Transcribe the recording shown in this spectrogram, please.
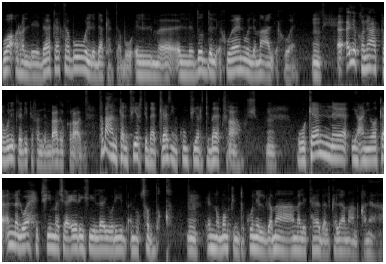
وأقرأ اللي ده كتبه واللي ده كتبه اللي ضد الإخوان واللي مع الإخوان. أي قناعة اتكونت لديك يا فندم بعد القراءة دي طبعا كان في ارتباك لازم يكون في ارتباك في آه. الأول مم. وكان آه، يعني وكأن الواحد في مشاعره لا يريد أن يصدق مم. إنه ممكن تكون الجماعة عملت هذا الكلام عن قناعة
